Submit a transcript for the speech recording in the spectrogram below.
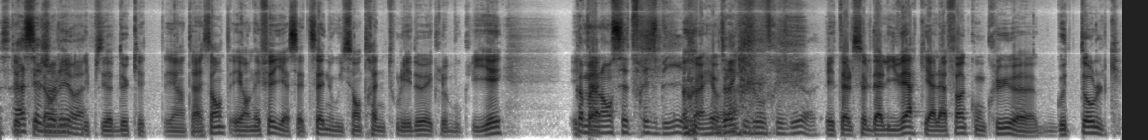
c'est assez joli, ouais. L'épisode 2 qui était intéressante. Et en effet, il y a cette scène où ils s'entraînent tous les deux avec le bouclier. Et Comme un lancer de frisbee. Ouais, On dirait voilà. qu'il joue au frisbee. ouais. Et t'as le soldat l'hiver qui à la fin conclut euh, Good Talk.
